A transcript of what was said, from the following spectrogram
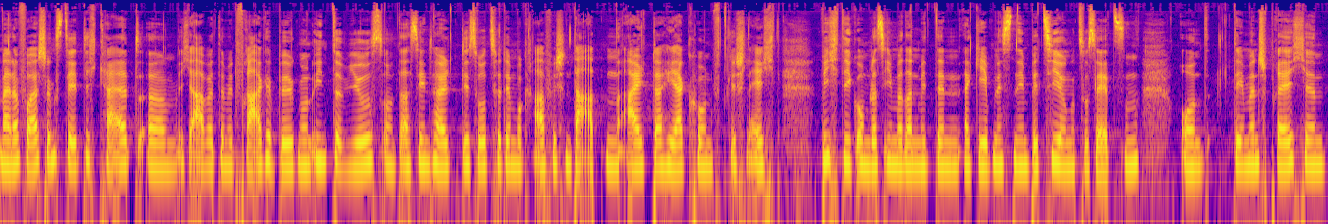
meiner Forschungstätigkeit. Ähm, Ich arbeite mit Fragebögen und Interviews und da sind halt die soziodemografischen Daten, Alter, Herkunft, Geschlecht wichtig, um das immer dann mit den Ergebnissen in Beziehung zu setzen. Und dementsprechend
